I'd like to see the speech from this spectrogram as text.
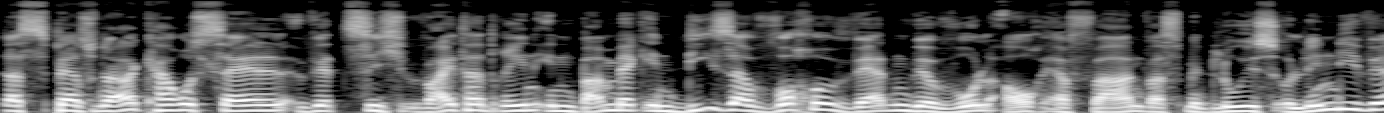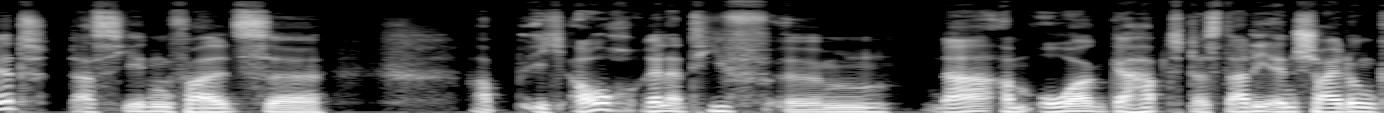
Das Personalkarussell wird sich weiterdrehen in Bamberg. In dieser Woche werden wir wohl auch erfahren, was mit Luis Olindi wird. Das jedenfalls äh, habe ich auch relativ ähm, nah am Ohr gehabt, dass da die Entscheidung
